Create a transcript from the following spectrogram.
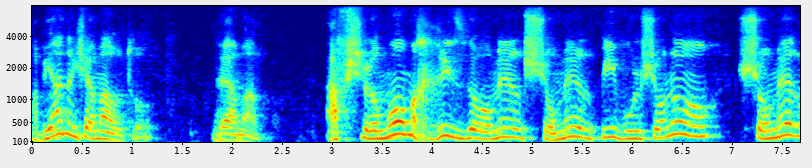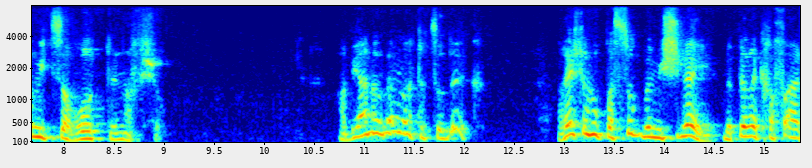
רבי ינאי שמע אותו ואמר, אף שלמה מכריז ואומר, שומר פיו ולשונו, שומר מצרות נפשו. רבי ינאי אומר לו, אתה צודק. הרי יש לנו פסוק במשלי, בפרק כ"א.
